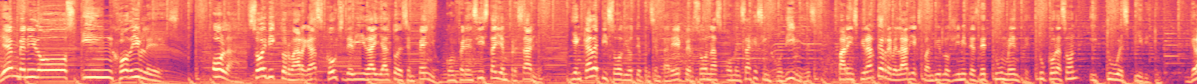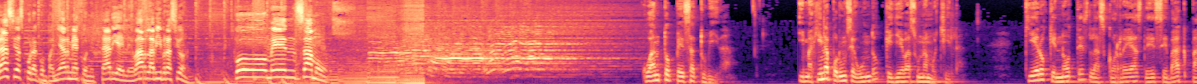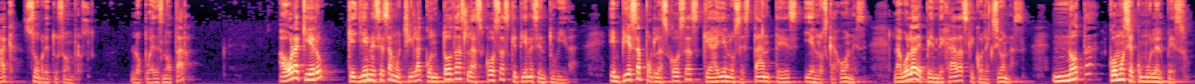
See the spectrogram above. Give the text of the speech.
Bienvenidos, Injodibles. Hola, soy Víctor Vargas, coach de vida y alto desempeño, conferencista y empresario. Y en cada episodio te presentaré personas o mensajes injodibles para inspirarte a revelar y expandir los límites de tu mente, tu corazón y tu espíritu. Gracias por acompañarme a conectar y a elevar la vibración. ¡Comenzamos! ¿Cuánto pesa tu vida? Imagina por un segundo que llevas una mochila. Quiero que notes las correas de ese backpack sobre tus hombros. ¿Lo puedes notar? Ahora quiero que llenes esa mochila con todas las cosas que tienes en tu vida. Empieza por las cosas que hay en los estantes y en los cajones, la bola de pendejadas que coleccionas. Nota cómo se acumula el peso.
